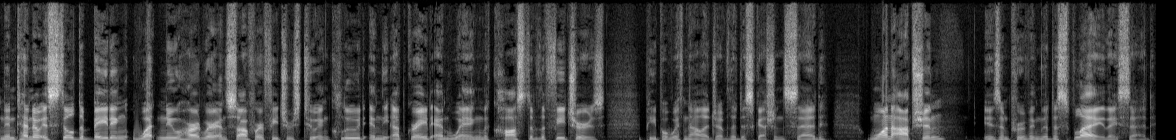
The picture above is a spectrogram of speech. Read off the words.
Nintendo is still debating what new hardware and software features to include in the upgrade and weighing the cost of the features, people with knowledge of the discussion said. One option is improving the display, they said.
